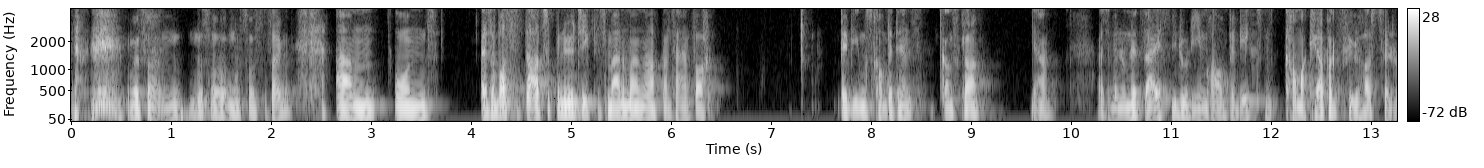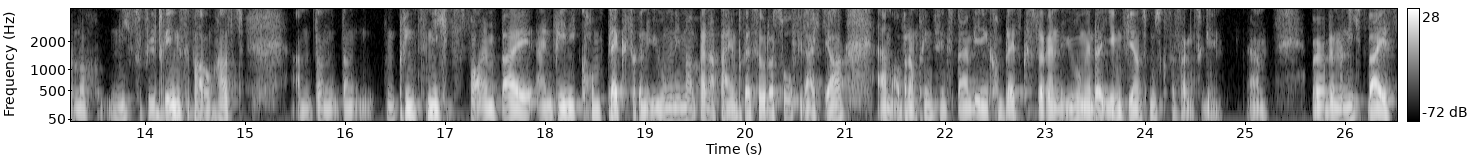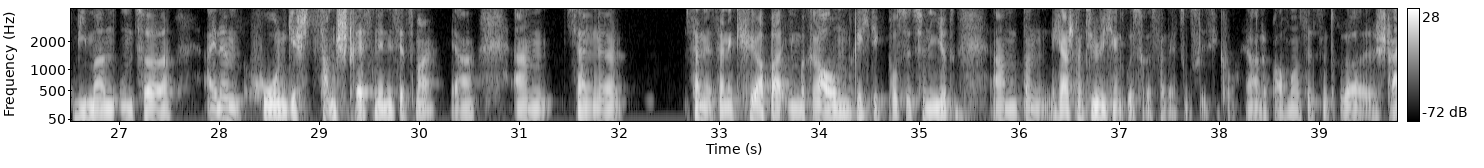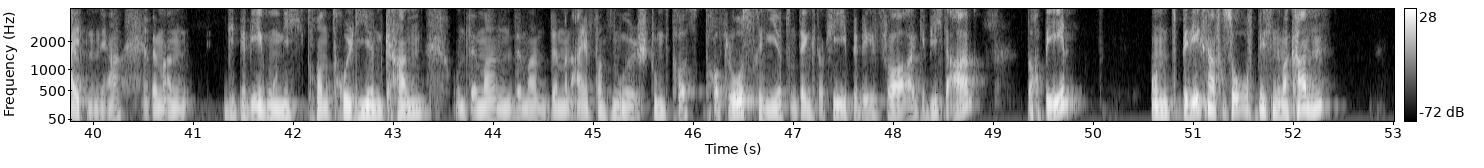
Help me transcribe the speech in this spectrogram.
muss, man, muss, man, muss man so sagen. Ähm, und also was es dazu benötigt, ist meiner Meinung nach ganz einfach Bewegungskompetenz, ganz klar. Ja, also wenn du nicht weißt, wie du die im Raum bewegst und kaum ein Körpergefühl hast, weil du noch nicht so viel Trainingserfahrung hast, ähm, dann, dann, dann bringt es nichts, vor allem bei ein wenig komplexeren Übungen, immer bei einer Beinpresse oder so vielleicht ja, ähm, aber dann bringt es nichts bei ein wenig komplexeren Übungen da irgendwie ans Muskelversagen zu gehen. Ja? Weil wenn man nicht weiß, wie man unter einem hohen Gesamtstress, nenne ich es jetzt mal, ja, ähm, seine seine, seinen Körper im Raum richtig positioniert, ähm, dann herrscht natürlich ein größeres Verletzungsrisiko. Ja, da brauchen wir uns jetzt nicht drüber streiten. Ja, wenn man die Bewegung nicht kontrollieren kann und wenn man, wenn man, wenn man einfach nur stumpf drauf, drauf los trainiert und denkt, okay, ich bewege so ein Gewicht A nach B und bewege es einfach so oft, bis ich nicht mehr kann,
